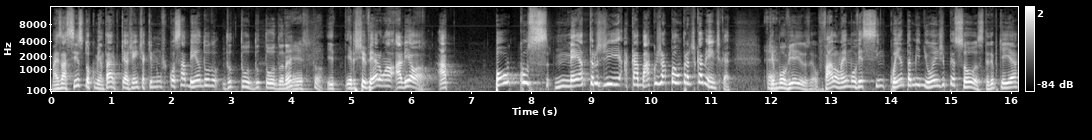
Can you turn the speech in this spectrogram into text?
Mas assista o documentário, porque a gente aqui não ficou sabendo do, do tudo, do todo, né? Isso. E eles tiveram ali, ó, a poucos metros de acabar com o Japão, praticamente, cara. Porque É. mover, falam lá em mover 50 milhões de pessoas, entendeu? Porque ia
